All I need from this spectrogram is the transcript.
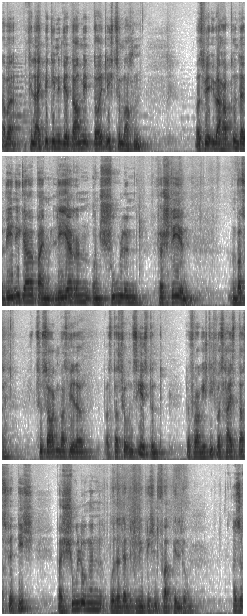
Aber vielleicht beginnen wir damit deutlich zu machen, was wir überhaupt unter weniger beim Lehren und Schulen verstehen und was zu sagen, was, wir da, was das für uns ist. Und da frage ich dich, was heißt das für dich bei Schulungen oder der betrieblichen Fortbildung? Also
